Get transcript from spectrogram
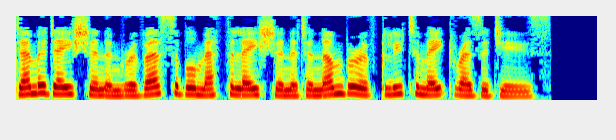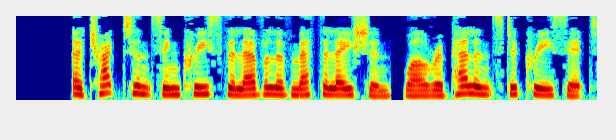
deamidation and reversible methylation at a number of glutamate residues. Attractants increase the level of methylation, while repellents decrease it.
